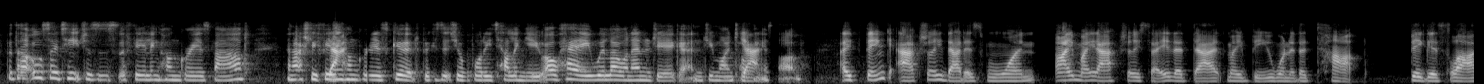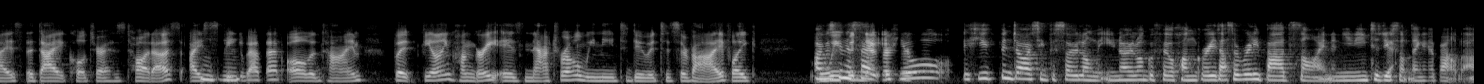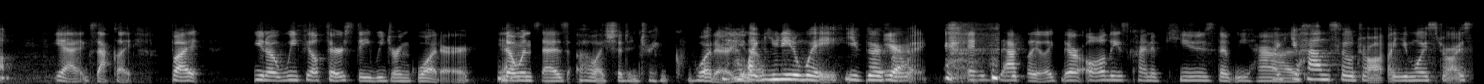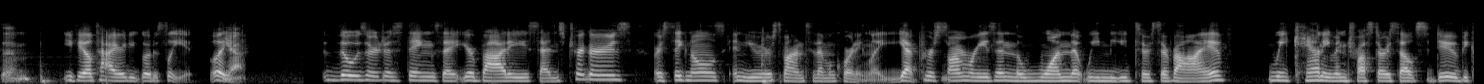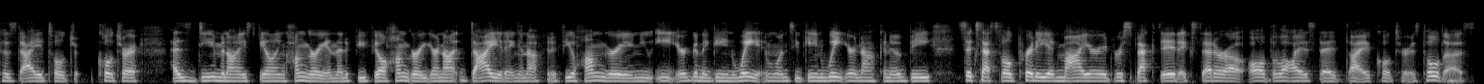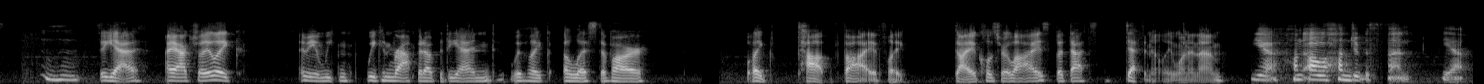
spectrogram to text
But that also teaches us that feeling hungry is bad and actually feeling yeah. hungry is good because it's your body telling you, "Oh, hey, we're low on energy again. Do you mind topping yeah. us up?" I think actually that is one I might actually say that that might be one of the top biggest lies the diet culture has taught us. I mm-hmm. speak about that all the time, but feeling hungry is natural. We need to do it to survive. Like I was going to say, if you're if you've been dieting for so long that you no longer feel hungry, that's a really bad sign, and you need to do yeah. something about that. Yeah, exactly. But you know, we feel thirsty, we drink water. Yeah. No one says, "Oh, I shouldn't drink water." You like know? you need a way, you go for yeah. a wee. exactly. Like there are all these kind of cues that we have. Like your hands feel dry, you moisturize them. You feel tired, you go to sleep. Like yeah. those are just things that your body sends triggers or signals and you respond to them accordingly. Yet for some reason the one that we need to survive we can't even trust ourselves to do because diet culture has demonized feeling hungry. And that if you feel hungry you're not dieting enough. And if you're hungry and you eat you're going to gain weight. And once you gain weight you're not going to be successful pretty admired respected etc all the lies that diet culture has told us. Mm-hmm. so yeah i actually like i mean we can we can wrap it up at the end with like a list of our like top five like diet culture lies but that's definitely one of them yeah. Oh, 100%. Yeah.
